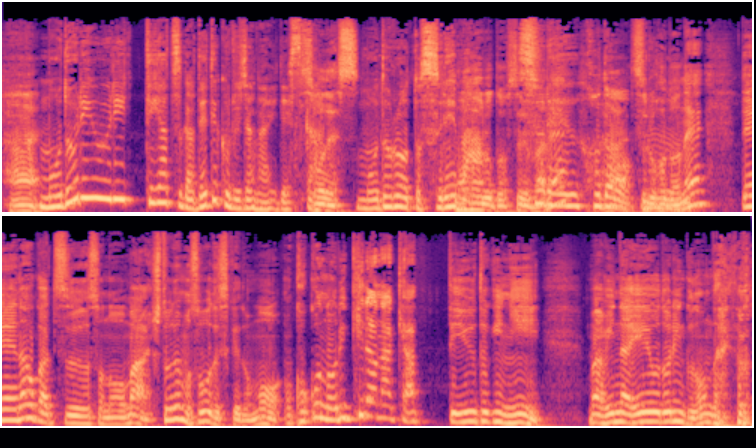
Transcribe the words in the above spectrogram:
はい、戻り売りってやつが出てくるじゃないですか。そうです。戻ろうとすれば。戻ろうとすれば、ね。するほど。はい、するほどね。うん、で、なおかつ、その、まあ、人でもそうですけども、ここ乗り切らなきゃっていう時に、まあ、みんな栄養ドリンク飲んだりとか。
